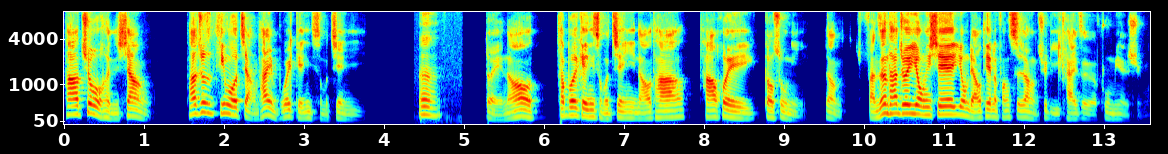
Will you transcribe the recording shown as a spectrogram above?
他就很像，他就是听我讲，他也不会给你什么建议。嗯，对，然后他不会给你什么建议，然后他他会告诉你让。反正他就会用一些用聊天的方式让你去离开这个负面的循环。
